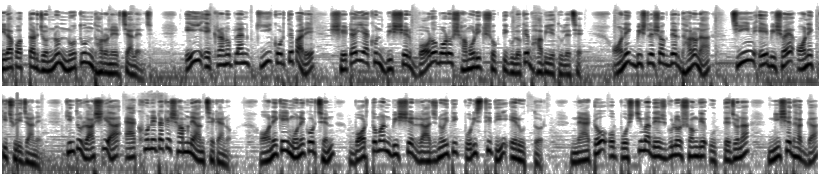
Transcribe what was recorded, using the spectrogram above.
নিরাপত্তার জন্য নতুন ধরনের চ্যালেঞ্জ। এই এক্রানো প্ল্যান কী করতে পারে, সেটাই এখন বিশ্বের বড় বড় সামরিক শক্তিগুলোকে ভাবিয়ে তুলেছে। অনেক বিশ্লেষকদের ধারণা, চীন এ বিষয়ে অনেক কিছুই জানে, কিন্তু রাশিয়া এখন এটাকে সামনে আনছে কেন? অনেকেই মনে করছেন, বর্তমান বিশ্বের রাজনৈতিক পরিস্থিতি এর উত্তর। ন্যাটো ও পশ্চিমা দেশগুলোর সঙ্গে উত্তেজনা, নিষেধাজ্ঞা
